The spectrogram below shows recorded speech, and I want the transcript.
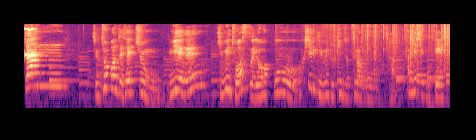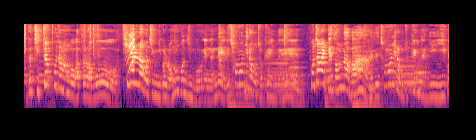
짠! 지금 첫 번째 대충 위에는 기분이 좋았어 이거 갖고 확실히 기분이 좋긴 좋더라고. 자 한 개씩 볼게. 이거 직접 포장한 거 같더라고. 티 내려고 지금 이걸 넣어놓은 건지 는 모르겠는데 이게 천 원이라고 적혀있는 포장할 때 썼나봐. 근데 천 원이라고 적혀있는 이 이거.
